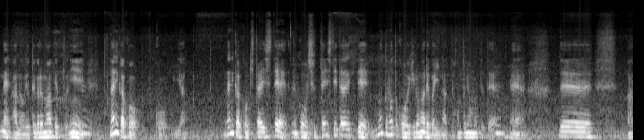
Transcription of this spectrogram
ねあの寄ってくるマーケットうにん。何かこうこうや何かこう期待してでこう出店していただいてもっともっとこう広がればいいなって本当に思ってて、うん。ええ。であの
